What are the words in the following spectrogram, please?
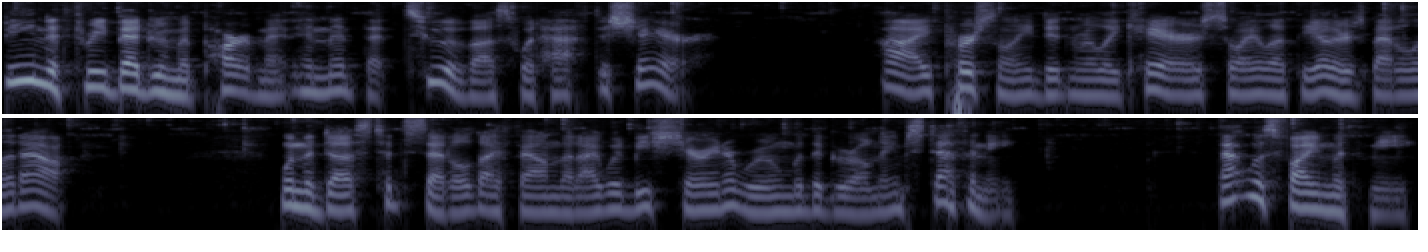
Being a three bedroom apartment, it meant that two of us would have to share. I personally didn't really care, so I let the others battle it out. When the dust had settled, I found that I would be sharing a room with a girl named Stephanie. That was fine with me.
